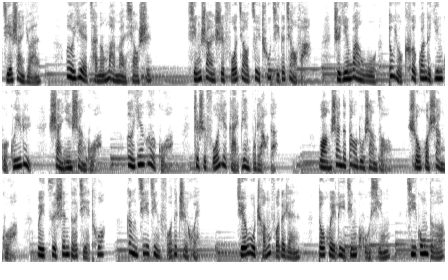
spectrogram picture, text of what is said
结善缘，恶业才能慢慢消失。行善是佛教最初级的教法，只因万物都有客观的因果规律，善因善果。恶因恶果，这是佛也改变不了的。往善的道路上走，收获善果，为自身得解脱，更接近佛的智慧。觉悟成佛的人都会历经苦行、积功德、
